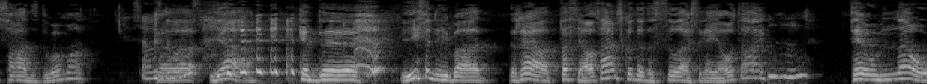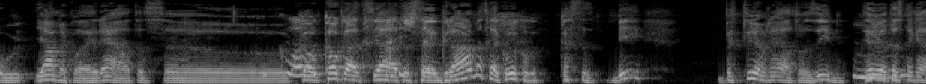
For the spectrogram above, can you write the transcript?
sāc domāt. Savas ka, domas? jā, kad uh, īstenībā reāli tas jautājums, ko tas cilvēks tikai jautāja, mm -hmm. tev nav jāmeklē reāli tas uh, kaut, kaut kāds jā, tas, uh, grāmats vai kaut, kaut kas tas bija. Bet tu jau reāli to zini. Mm -hmm. Tev jau tas tā kā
